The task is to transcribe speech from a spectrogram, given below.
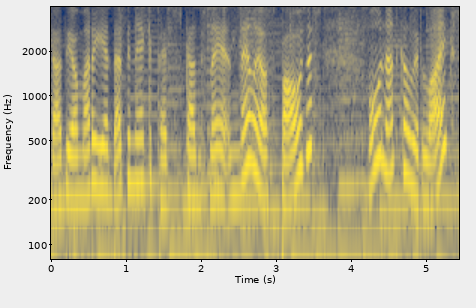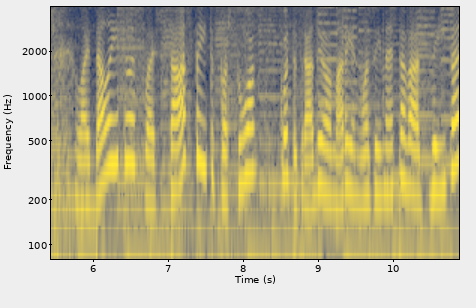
radio Marija darbinieki, pēc kādas ne nelielas pauzes. Un atkal ir laiks, lai dalītos, lai stāstītu par to, ko tad radio Marija nozīmē tavā dzīvē,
